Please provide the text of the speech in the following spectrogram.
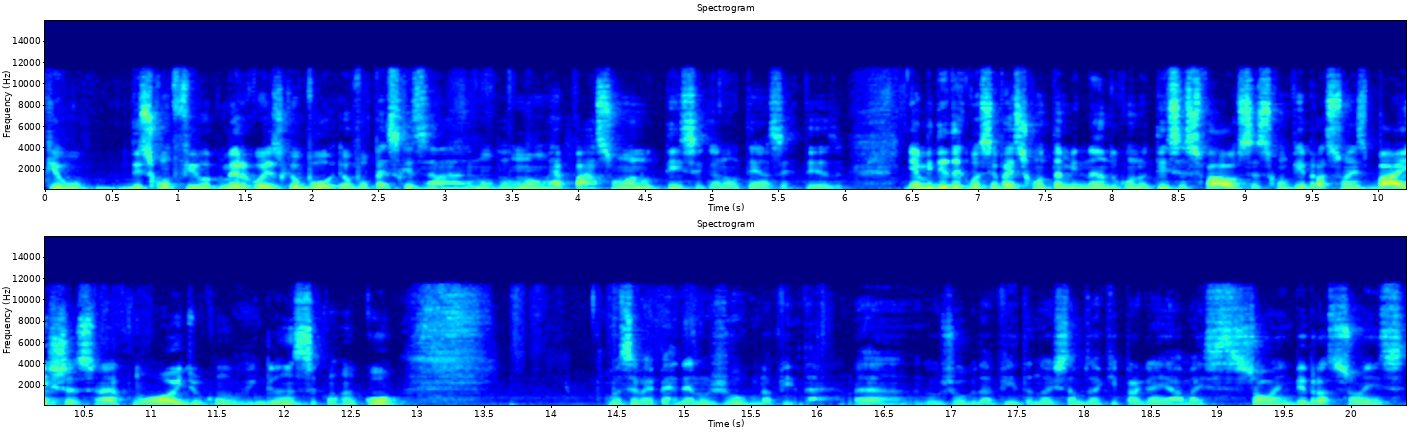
que eu desconfio, a primeira coisa que eu vou, eu vou pesquisar. Eu não, não repasso uma notícia que eu não tenha certeza. E à medida que você vai se contaminando com notícias falsas, com vibrações baixas, né, com ódio, com vingança, com rancor, você vai perdendo o jogo da vida. Né? O jogo da vida nós estamos aqui para ganhar, mas só em vibrações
